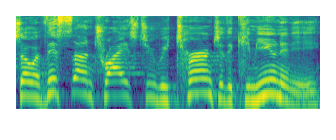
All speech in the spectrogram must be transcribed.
So if this son tries to return to the community,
